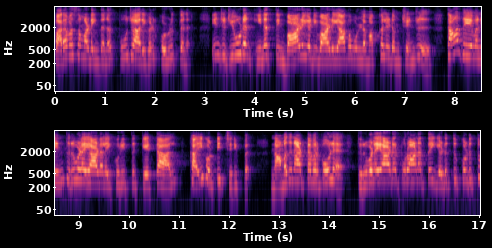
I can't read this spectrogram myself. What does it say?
பரவசமடைந்தனர் பூஜாரிகள் கொழுத்தனர். இன்று டியூடன் இனத்தின் வாழையடி வாழையாக உள்ள மக்களிடம் சென்று தார்தேவனின் திருவிளையாடலை குறித்து கேட்டால் கைகொட்டி சிரிப்பர். நமது நாட்டவர் போல திருவிளையாடற் புராணத்தை எடுத்து கொடுத்து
